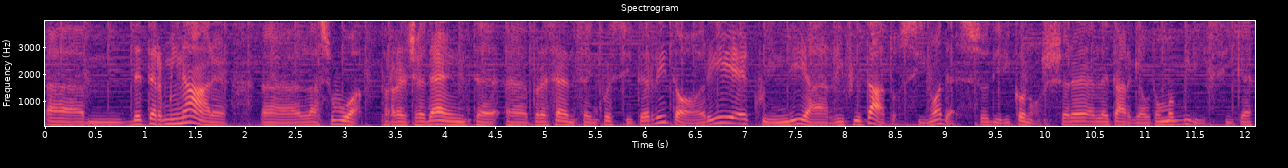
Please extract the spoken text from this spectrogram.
ehm, determinare eh, la sua precedente eh, presenza in questi territori e quindi ha rifiutato sino adesso di riconoscere le targhe automobilistiche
